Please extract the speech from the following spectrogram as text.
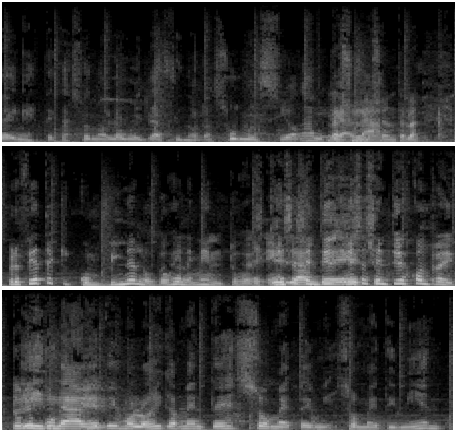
en este caso no la humildad, sino la sumisión ante La sumisión ante Allah. Pero fíjate que combina los dos elementos. Es en, ese sentido, ese es contradictorio Islam porque... etimológicamente es sometimiento.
